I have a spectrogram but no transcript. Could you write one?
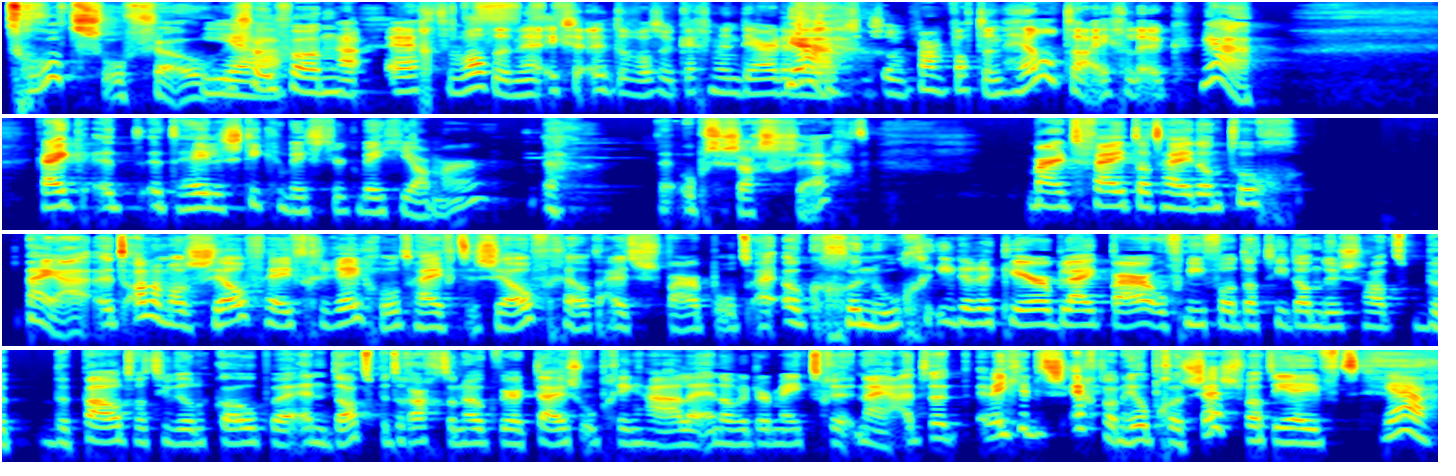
trots of zo. Ja, zo van, nou echt, wat een... Ik dat was ook echt mijn derde ja. reactie. Maar wat een held eigenlijk. Ja. Kijk, het, het hele stiekem is natuurlijk een beetje jammer. op zijn zachtst gezegd. Maar het feit dat hij dan toch nou ja, het allemaal zelf heeft geregeld. Hij heeft zelf geld uit zijn spaarpot. Ook genoeg iedere keer blijkbaar. Of in ieder geval dat hij dan dus had bepaald wat hij wilde kopen. En dat bedrag dan ook weer thuis op ging halen. En dan weer ermee terug. Nou ja, het, weet je, het is echt wel een heel proces wat hij heeft. Ja.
